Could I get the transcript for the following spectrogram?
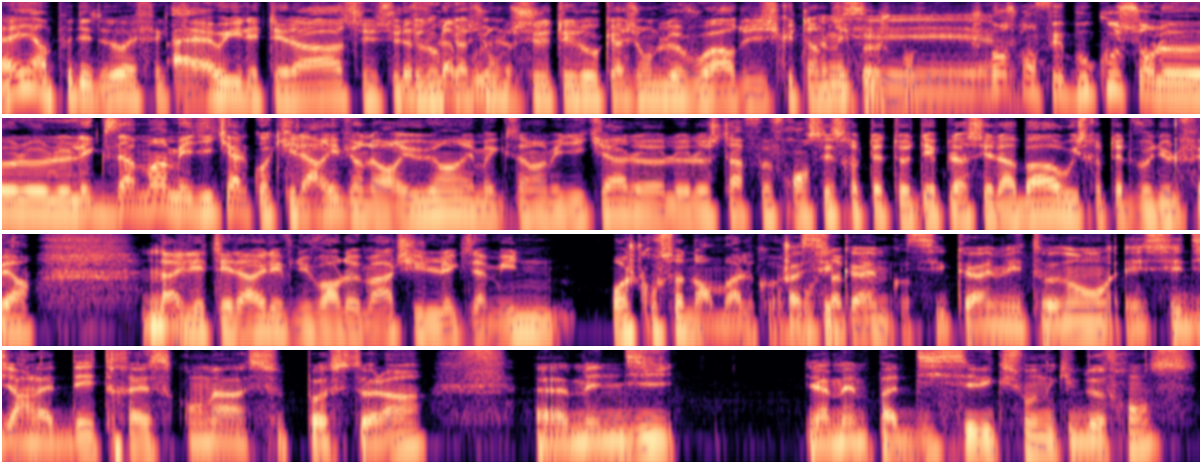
Ah, Il y a un peu des deux, effectivement. Ah oui, il était là, c'était l'occasion, boule. c'était l'occasion de le voir, de discuter un Non, petit peu. Je pense, qu'on fait beaucoup sur le- le- l'examen médical, quoi qu'il arrive, il y en aurait eu un, un examen médical. Le, le staff français serait peut-être déplacé là-bas, ou il serait peut-être venu le faire. Là, Mm. il était là, il est venu voir le match, il l'examine. Moi, je trouve ça normal, quoi. Bah, c'est quand, même- quand étonnant et c'est dire la détresse qu'on a à ce poste-là. Euh, Mendy, il a même pas 10 sélections d'équipe de France.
